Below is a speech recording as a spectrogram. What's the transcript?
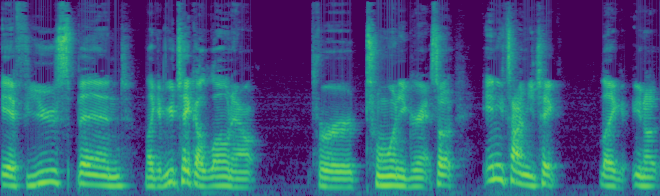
if you spend like if you take a loan out for 20 grand. So anytime you take like, you know,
